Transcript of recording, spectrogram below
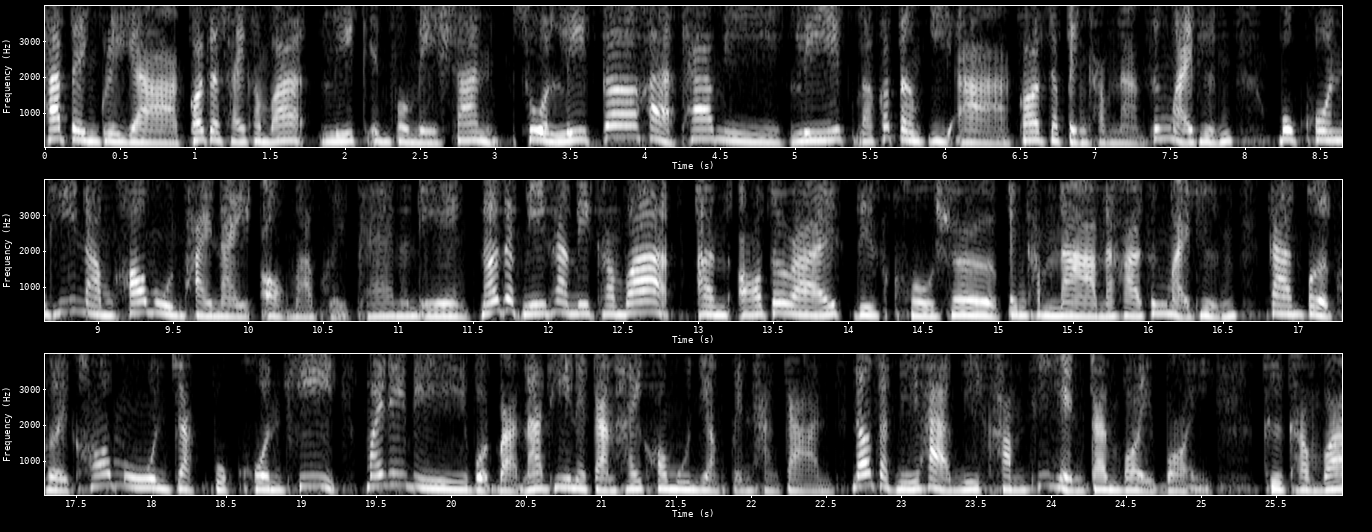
ถ้าเป็นกริยาก็จะใช้คำว่า leak information ส่วน leaker ค่ะ ถ้ามี leak แล้วก็เติม er ก็จะเป็นคำนาม ซึ่งหมายถึงบุคคลที่นำข้อมูลภายในออกมาเผยแพร่นั่นเอง นอกจากนี้ค่ะมีคำว่า unauthorized disclosure เป็นคำนามนะคะ ซึ่งหมายถึงการเปิดเผยข้อมูลจากบุคคลที่ไม่ได้มีบทบาทหน้าที่ในการให้ข้อมูลอย่างเป็นทางการ นอกจากนี้ค่ะมีคำที่เห็นกันบ่อยๆ คือคำว่า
